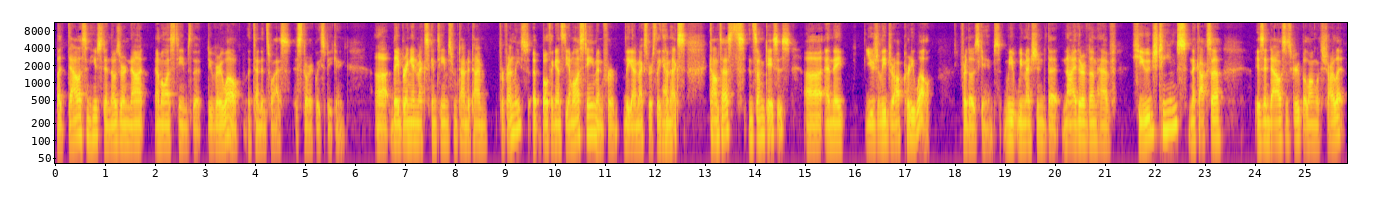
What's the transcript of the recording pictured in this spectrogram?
but Dallas and Houston, those are not MLS teams that do very well attendance wise, historically speaking. Uh, they bring in Mexican teams from time to time for friendlies, uh, both against the MLS team and for Liga MX versus Liga MX contests in some cases. Uh, and they usually draw pretty well for those games. We, we mentioned that neither of them have huge teams. Necaxa is in Dallas's group along with Charlotte.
